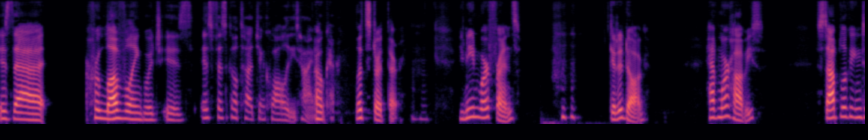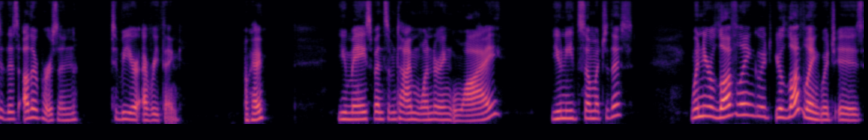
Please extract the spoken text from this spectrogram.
is that her love language is is physical touch and quality time. okay. Let's start there. Mhm. You need more friends. Get a dog. Have more hobbies. Stop looking to this other person to be your everything. Okay? You may spend some time wondering why you need so much of this. When your love language, your love language is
